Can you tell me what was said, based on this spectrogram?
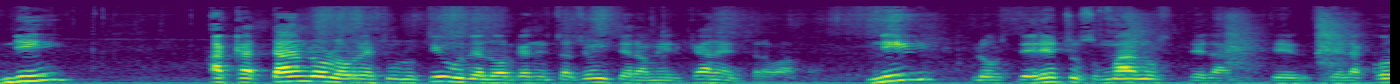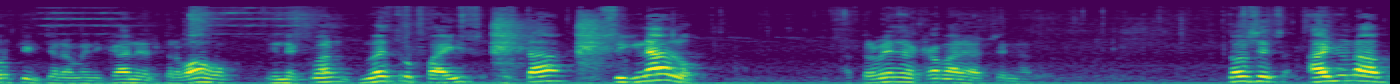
ni acatando los resolutivos de la Organización Interamericana del Trabajo, ni los derechos humanos de la, de, la Corte Interamericana del Trabajo, en el cual nuestro país está signado a través de la Cámara de Senadores. Entonces, hay una,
